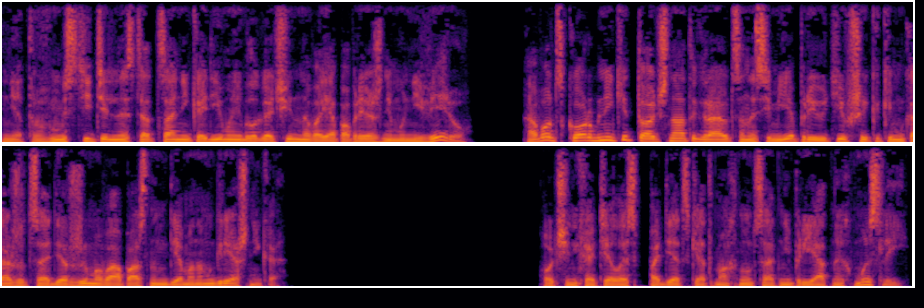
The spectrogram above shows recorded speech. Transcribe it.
Нет, в мстительность отца Никодима и Благочинного я по-прежнему не верю, а вот скорбники точно отыграются на семье, приютившей, как им кажется, одержимого опасным демоном грешника. Очень хотелось по-детски отмахнуться от неприятных мыслей,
